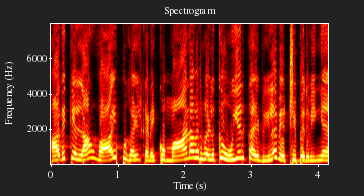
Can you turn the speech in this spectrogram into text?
அதுக்கெல்லாம் வாய்ப்புகள் கிடைக்கும். மாணவர்களுக்கு உயர்கல்வியில் வெற்றி பெறுவீங்க.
